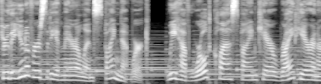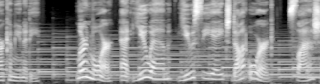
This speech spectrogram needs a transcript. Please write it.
Through the University of Maryland Spine Network, we have world class spine care right here in our community. Learn more at umuch.org/slash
